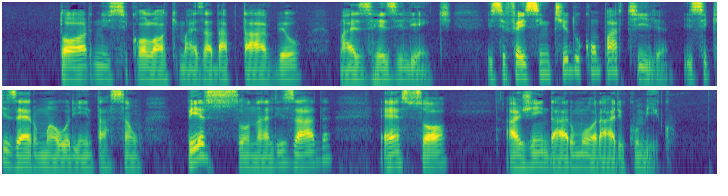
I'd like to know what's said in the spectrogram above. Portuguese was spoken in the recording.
torne, se coloque mais adaptável, mais resiliente. E se fez sentido, compartilha. E se quiser uma orientação personalizada, é só agendar um horário comigo.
